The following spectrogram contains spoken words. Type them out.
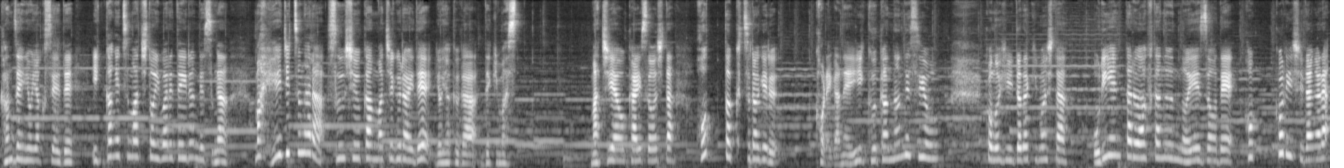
完全予約制で1ヶ月待ちと言われているんですが、まあ、平日なら数週間待ちぐらいで予約ができます。町屋を改装したほっとくつろげるこれがねいい空間なんですよ。この日いただきましたオリエンタルアフタヌーンの映像でほっこりしながら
